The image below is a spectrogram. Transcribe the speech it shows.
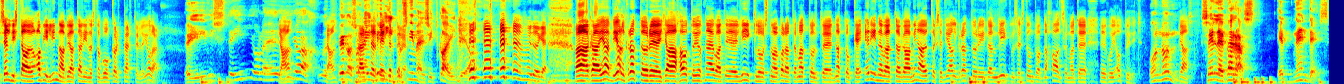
sellist abi abilinnapead Tallinnas nagu Kört Pärtel ei ole. Ei vist ei ole. Ja, jah ja., ega sa Pärtel, neid ehitusnimesid ka ei tea. Muidugi, aga jah, jalgrattur ja autojuht näevad liiklust no paratamatult natuke erinevat, aga mina ütleks, et jalgratturid on liikluses tunduvalt nahaalsemad eh, kui autojuhid. on, on, sellepärast et nendes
